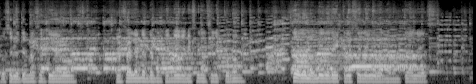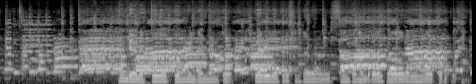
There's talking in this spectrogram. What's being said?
José Luis del Santiago Rafael Hernández Montañez, Jennifer González Colón, todos los líderes eclesiales y gubernamentales mundiales, todo esto humildemente pedido y presentado en el santo nombre del Padre, del Hijo y del Espíritu Santo.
